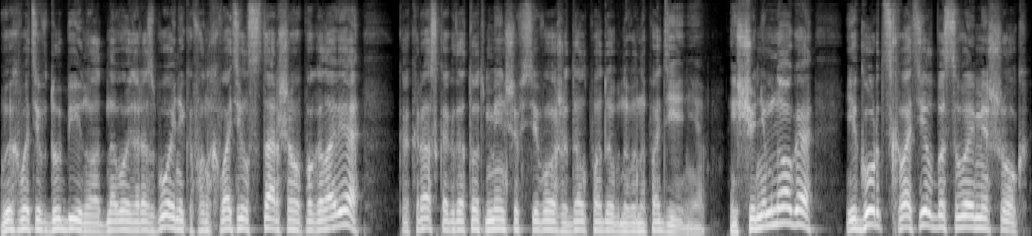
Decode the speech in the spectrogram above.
Выхватив дубину одного из разбойников, он хватил старшего по голове, как раз когда тот меньше всего ожидал подобного нападения. Еще немного, и Гурт схватил бы свой мешок.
